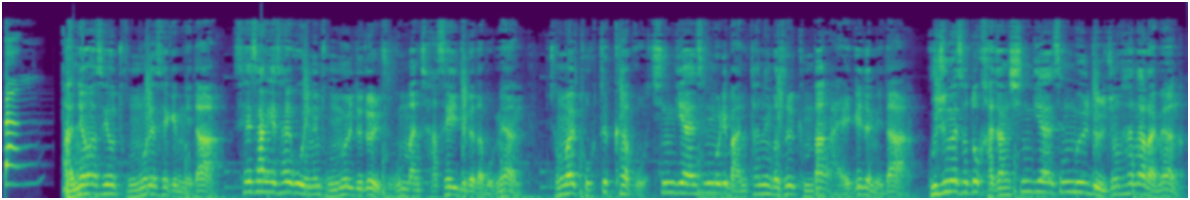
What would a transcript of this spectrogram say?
팟빵 안녕하세요. 동물의 세계입니다. 세상에 살고 있는 동물들을 조금만 자세히 들여다보면 정말 독특하고 신기한 생물이 많다는 것을 금방 알게 됩니다. 그 중에서도 가장 신기한 생물들 중 하나라면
